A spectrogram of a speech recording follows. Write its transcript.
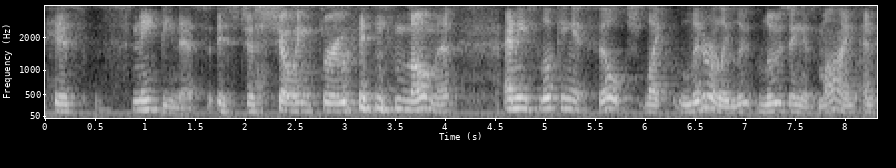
his snapiness is just showing through in the moment and he's looking at filch like literally lo- losing his mind and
